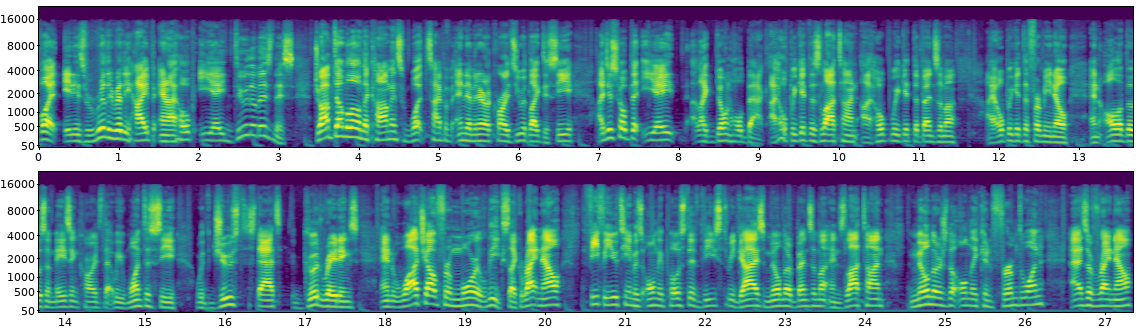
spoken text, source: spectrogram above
but it is really, really hype, and I hope EA do the business. Drop down below in the comments what type of end of an era cards you would like to see. I just hope that EA like don't hold back. I hope we get this Zlatan. I hope we get the Benzema. I hope we get the Firmino and all of those amazing cards that we want to see with juiced stats, good ratings, and watch out for more leaks. Like right now, FIFA U team has only posted these three guys, Milner, Benzema, and Zlatan. Milner's the only confirmed one as of right now,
